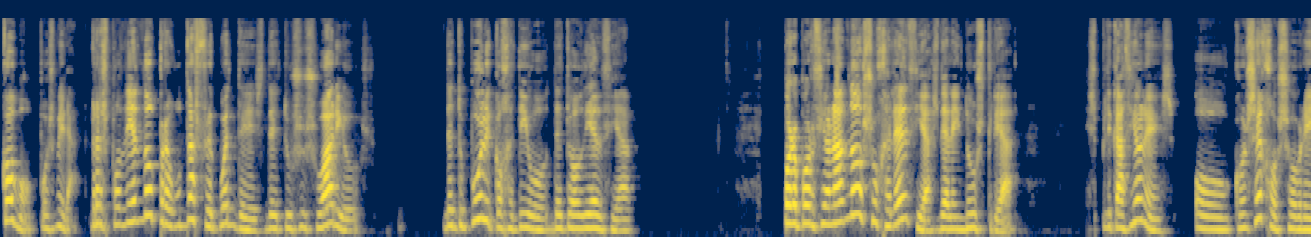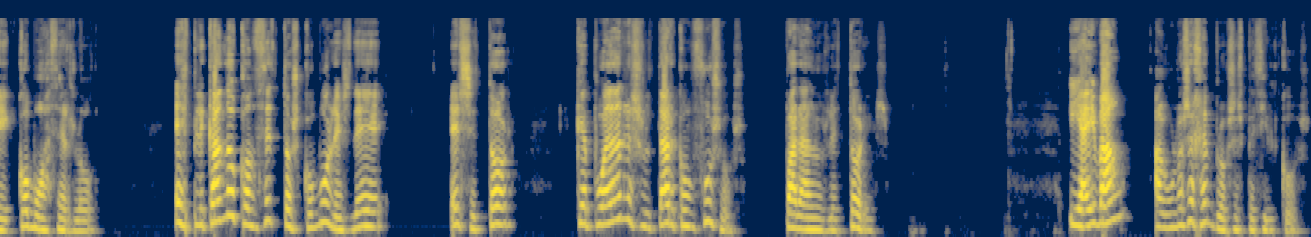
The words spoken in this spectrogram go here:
¿Cómo? Pues mira, respondiendo preguntas frecuentes de tus usuarios, de tu público objetivo, de tu audiencia, proporcionando sugerencias de la industria, explicaciones o consejos sobre cómo hacerlo, explicando conceptos comunes de el sector que puedan resultar confusos para los lectores. Y ahí van algunos ejemplos específicos.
